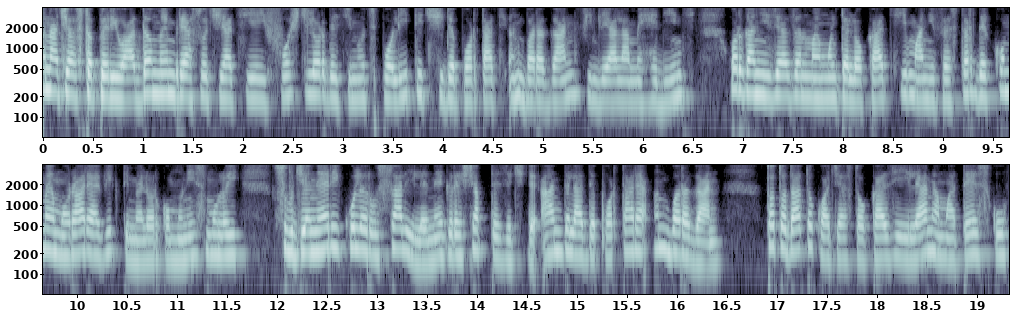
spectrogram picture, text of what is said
În această perioadă, membrii Asociației Foștilor Deținuți Politici și Deportați în Bărăgan, filiala Mehedinți, organizează în mai multe locații manifestări de comemorare a victimelor comunismului sub genericul Rusalile Negre 70 de ani de la deportarea în Bărăgan. Totodată cu această ocazie, Ileana Matescu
